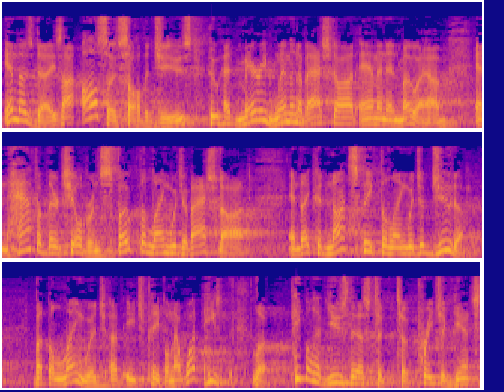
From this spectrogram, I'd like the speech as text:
In those days, I also saw the Jews who had married women of Ashdod, Ammon, and Moab, and half of their children spoke the language of Ashdod, and they could not speak the language of Judah, but the language of each people. Now what he's, look, people have used this to, to preach against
